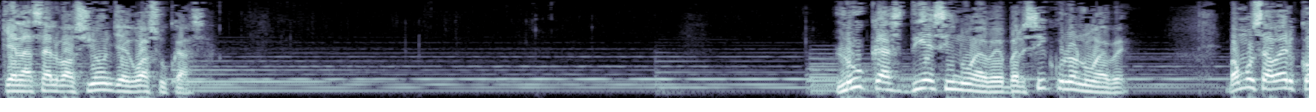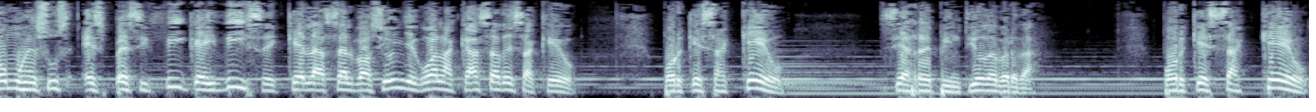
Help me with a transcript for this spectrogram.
que la salvación llegó a su casa. Lucas 19, versículo 9. Vamos a ver cómo Jesús especifica y dice que la salvación llegó a la casa de Saqueo, porque Saqueo se arrepintió de verdad. Porque Saqueo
